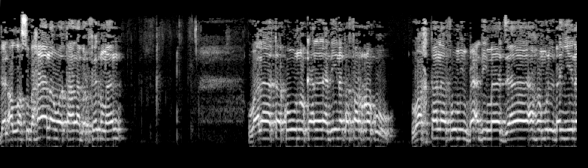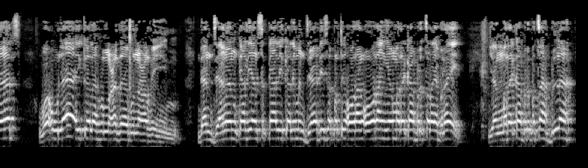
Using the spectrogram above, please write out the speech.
dan Allah subhanahu wa ta'ala berfirman ولا تكونوا كالذين تفرقوا واختلفوا من بعد ما جاءهم البينات وأولئك لهم عذاب عظيم dan jangan kalian sekali-kali menjadi seperti orang-orang yang mereka bercerai-berai yang mereka berpecah belah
